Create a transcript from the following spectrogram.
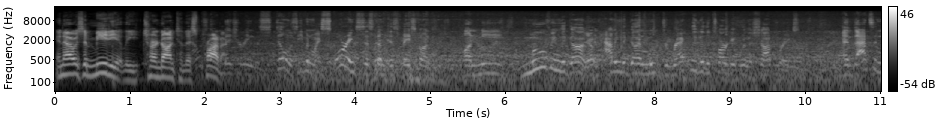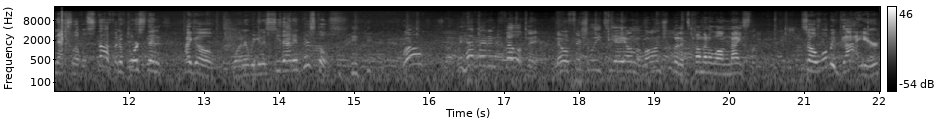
and I was immediately turned on to this product. Measuring the stillness, even my scoring system is based on on me moving the gun yep. and having the gun move directly to the target when the shot breaks and that's the next level stuff. And of course, then I go, when are we going to see that in pistols? well, we have that in development. No official ETA on the launch, but it's coming along nicely. So what we've got here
